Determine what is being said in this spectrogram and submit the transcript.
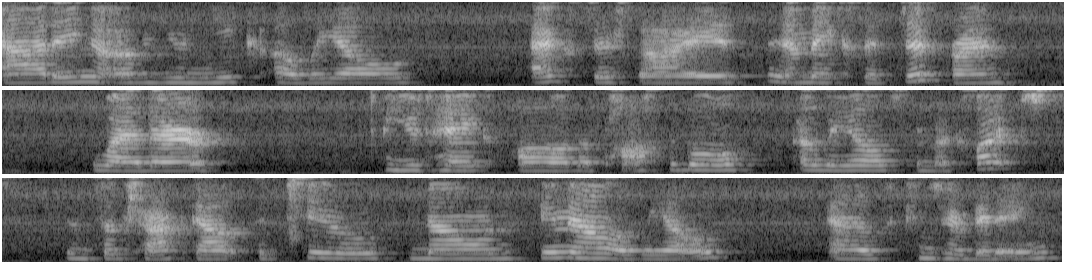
adding of unique alleles exercise, it makes a difference whether you take all the possible alleles from a clutch and subtract out the two known female alleles as contributing,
